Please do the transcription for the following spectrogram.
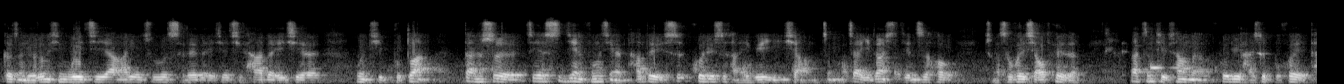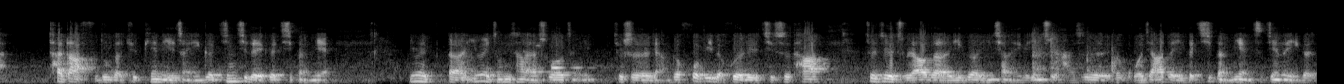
各种流动性危机啊，又诸如此类的一些其他的一些问题不断，但是这些事件风险它对市汇率市场的一个影响，总在一段时间之后总是会消退的。那整体上呢，汇率还是不会太太大幅度的去偏离整一个经济的一个基本面，因为呃，因为总体上来说，整就是两个货币的汇率，其实它。最最主要的一个影响的一个因素，还是一个国家的一个基本面之间的一个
